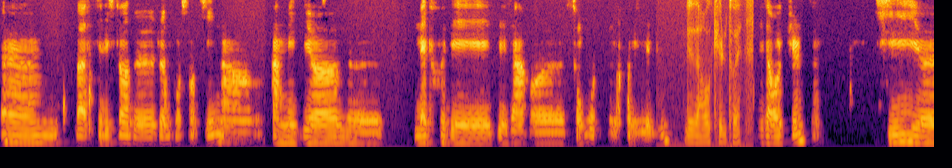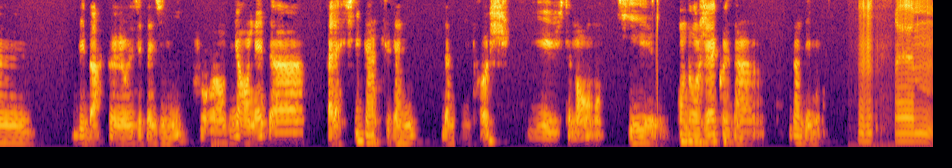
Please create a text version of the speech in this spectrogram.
Bah, c'est l'histoire de John Constantine, un, médium, maître des, des arts euh, sombres, comme il le dit, des arts occultes, ouais. des arts occultes, qui euh, débarque euh, aux États-Unis pour en venir en aide à, à la fille d'un de ses amis, d'un de ses proches, qui est justement qui est en danger à cause d'un d'un démon. Euh,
